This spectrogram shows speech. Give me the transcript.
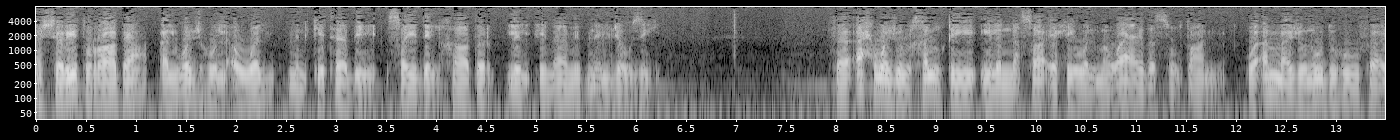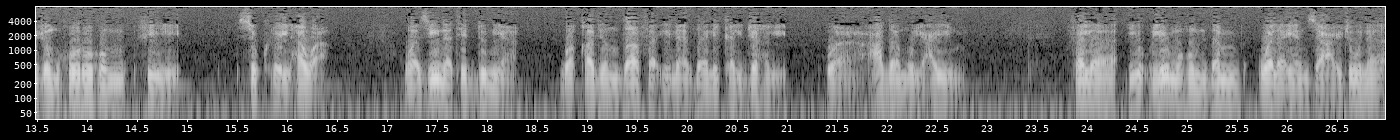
الشريط الرابع الوجه الأول من كتاب صيد الخاطر للإمام ابن الجوزي. فأحوج الخلق إلى النصائح والمواعظ السلطان وأما جنوده فجمهورهم في سكر الهوى وزينة الدنيا وقد انضاف إلى ذلك الجهل وعدم العلم. فلا يؤلمهم ذنب ولا ينزعجون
